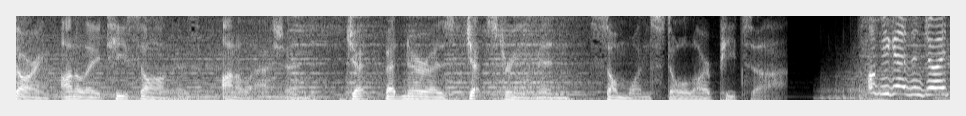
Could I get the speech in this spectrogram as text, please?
Starring Analei T. Song as Analash and Jett Bedner as Jetstream in Someone Stole Our Pizza. Hope you guys enjoyed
